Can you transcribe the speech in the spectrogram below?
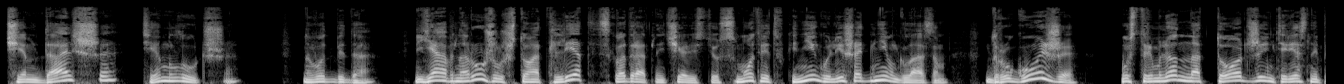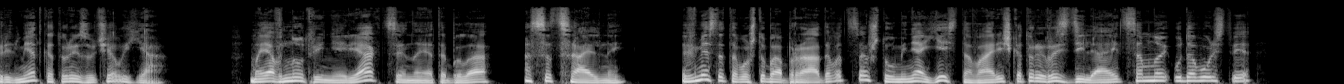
Чем дальше, тем лучше. Но вот беда. Я обнаружил, что атлет с квадратной челюстью смотрит в книгу лишь одним глазом, другой же устремлен на тот же интересный предмет, который изучал я. Моя внутренняя реакция на это была асоциальной. Вместо того, чтобы обрадоваться, что у меня есть товарищ, который разделяет со мной удовольствие,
